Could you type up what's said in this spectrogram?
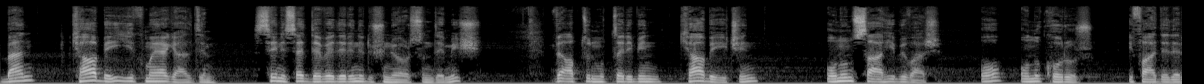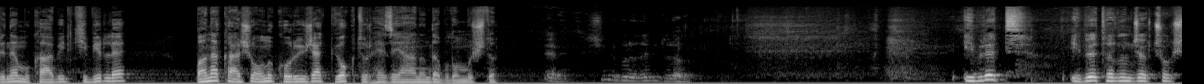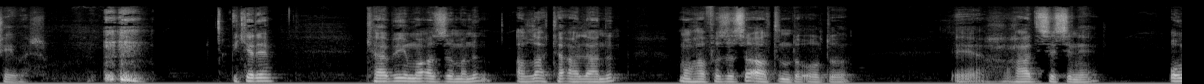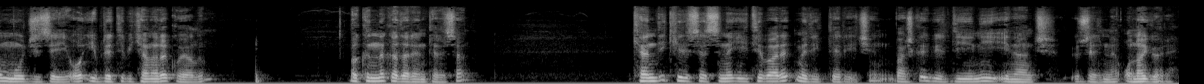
ben Kabe'yi yıkmaya geldim sen ise develerini düşünüyorsun demiş ve Abdülmuttalib'in Kabe için onun sahibi var o onu korur ifadelerine mukabil kibirle bana karşı onu koruyacak yoktur hezeyanında bulunmuştu. Evet şimdi burada bir duralım. İbret, ibret alınacak çok şey var. bir kere Kabe-i Muazzama'nın Allah Teala'nın muhafazası altında olduğu e, hadisesini, o mucizeyi, o ibreti bir kenara koyalım. Bakın ne kadar enteresan. Kendi kilisesine itibar etmedikleri için başka bir dini inanç üzerine ona göre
